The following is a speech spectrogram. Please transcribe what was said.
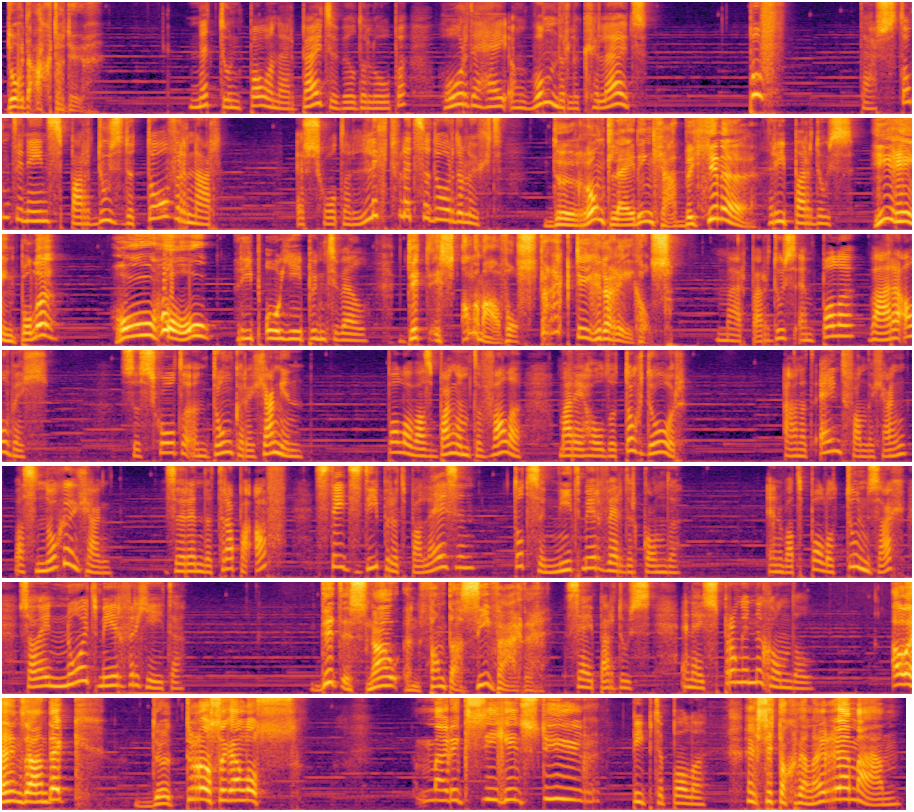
Door de achterdeur. Net toen Polle naar buiten wilde lopen, hoorde hij een wonderlijk geluid. Poef! Daar stond ineens Pardoes de tovenaar. Er schoten lichtflitsen door de lucht, De rondleiding gaat beginnen. riep Pardoes. Hierheen, Polle. Ho, ho. Riep Oje punctueel. Dit is allemaal volstrekt tegen de regels. Maar Pardoes en Polle waren al weg. Ze schoten een donkere gang in. Polle was bang om te vallen, maar hij holde toch door. Aan het eind van de gang was nog een gang. Ze renden trappen af, steeds dieper het paleis in, tot ze niet meer verder konden. En wat Polle toen zag, zou hij nooit meer vergeten, Dit is nou een fantasievaarder. zei Pardoes, en hij sprong in de gondel. Alle hens aan dek. De trossen gaan los. Maar ik zie geen stuur. Piepte Polle. Er zit toch wel een rem aan.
